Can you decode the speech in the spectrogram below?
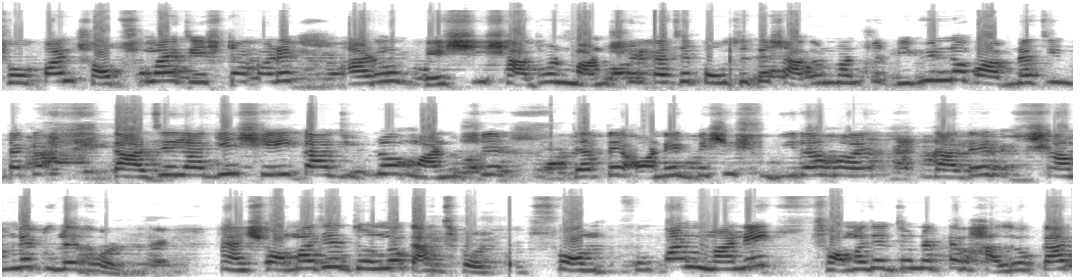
সোপান সবসময় চেষ্টা করে আরও বেশি সাধারণ মানুষের কাছে পৌঁছতে, সাধারণ মানুষের বিভিন্ন ভাবনা চিন্তাকে কাজে লাগিয়ে সেই কাজগুলো মানুষের যাতে অনেক বেশি সুবিধা হয়, তাদের সামনে তুলে ধরতে। হ্যাঁ সমাজের জন্য কাজ করতে। সোপান মানে সমাজের জন্য একটা ভালো কাজ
